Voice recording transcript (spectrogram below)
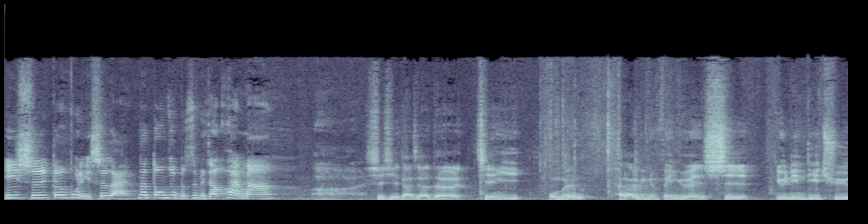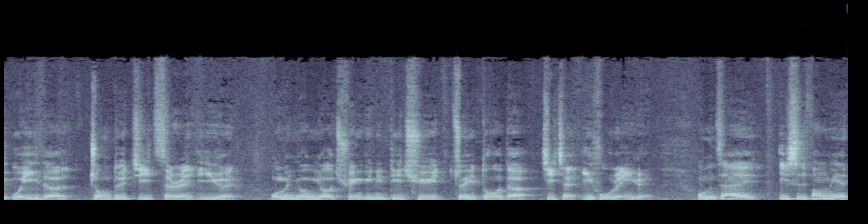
医师跟护理师来？那动作不是比较快吗？啊，谢谢大家的建议。我们台大云林分院是云林地区唯一的重度级责任医院，我们拥有全云林地区最多的急诊医护人员。我们在医师方面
